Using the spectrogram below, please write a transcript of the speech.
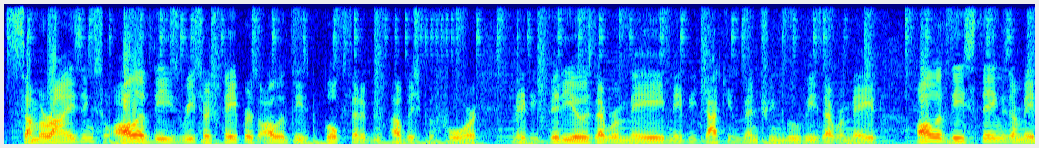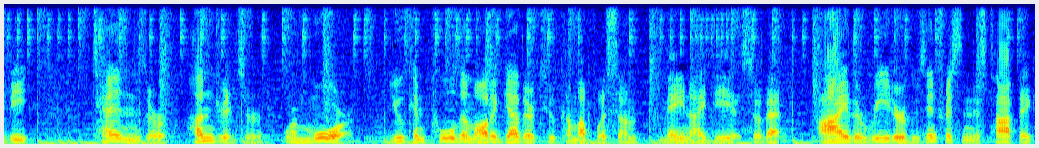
summarizing. So all of these research papers, all of these books that have been published before, maybe videos that were made, maybe documentary movies that were made, all of these things are maybe tens or hundreds or, or more. You can pull them all together to come up with some main ideas so that I, the reader who's interested in this topic,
